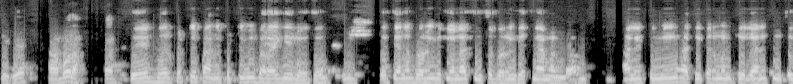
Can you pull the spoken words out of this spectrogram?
ठीक आहे. हा बोला. हा. ते घरपट्टी पाणीपट्टी मी भरायला गेलो होतो. तर त्यानं भरून घेतलं ना तुमचं भरून घेत नाही म्हणलं. आणि तुम्ही अतिक्रमण केले आणि तुमचं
